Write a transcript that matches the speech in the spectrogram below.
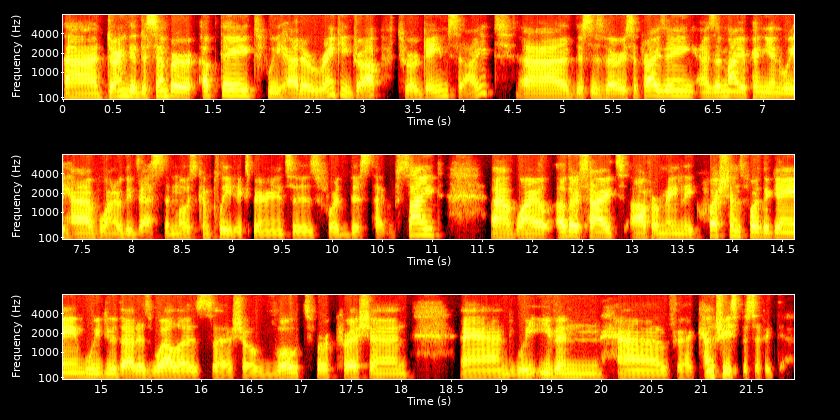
Uh, during the December update, we had a ranking drop to our game site. Uh, this is very surprising, as in my opinion, we have one of the best and most complete experiences for this type of site. Uh, while other sites offer mainly questions for the game, we do that as well as uh, show votes for question. And we even have uh, country-specific data.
